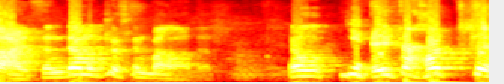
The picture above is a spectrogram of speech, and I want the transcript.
rights and democracy in Bangladesh এবং এইটা হচ্ছে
